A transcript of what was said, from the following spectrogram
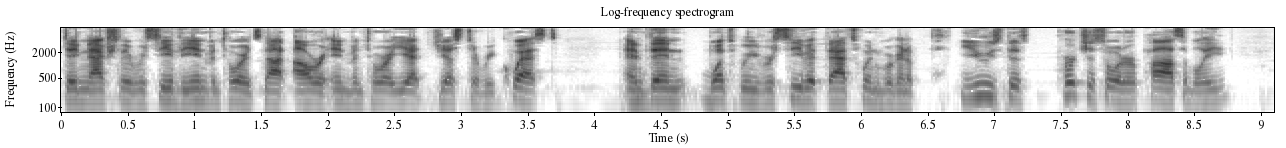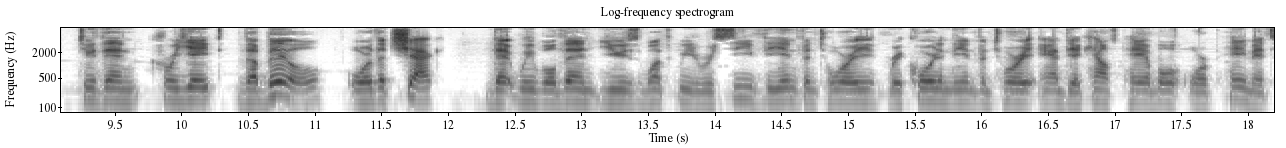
didn't actually receive the inventory. It's not our inventory yet, just a request. And then once we receive it, that's when we're going to use this purchase order possibly to then create the bill or the check that we will then use once we receive the inventory, record in the inventory and the accounts payable or payment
